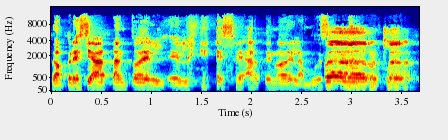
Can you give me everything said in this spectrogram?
no apreciaba tanto el, el, ese arte, ¿no? De la música. Claro, claro.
